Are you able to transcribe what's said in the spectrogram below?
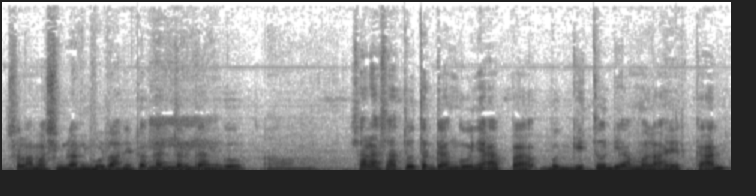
selama 9 bulan itu akan Iya, iya, terganggu. Oh. Salah satu terganggunya apa? Begitu dia melahirkan,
